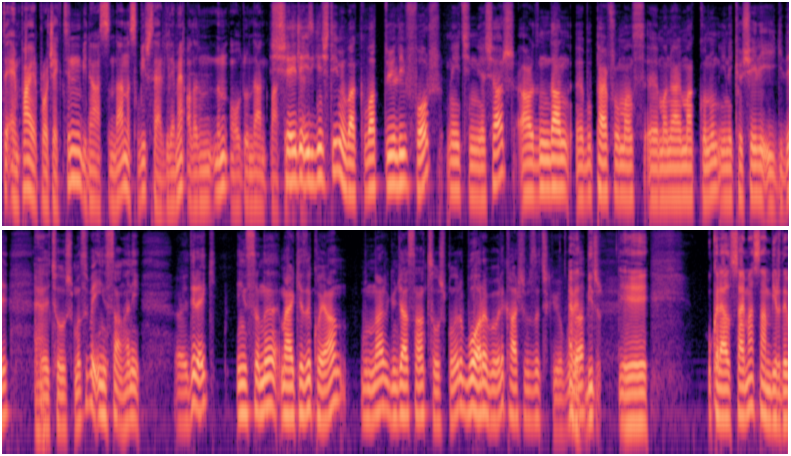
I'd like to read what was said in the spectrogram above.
The Empire Project'in binasında nasıl bir sergileme alanının olduğundan bahsedeceğiz. Şeyde ilginç değil mi bak What Do You Live For? Ne için yaşar? Ardından e, bu performans e, Manuel Macco'nun yine köşeyle ilgili evet. e, çalışması ve insan hani e, direkt insanı merkeze koyan bunlar güncel sanat çalışmaları bu ara böyle karşımıza çıkıyor. Bu evet da... bir e, ukalalık saymazsan bir de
